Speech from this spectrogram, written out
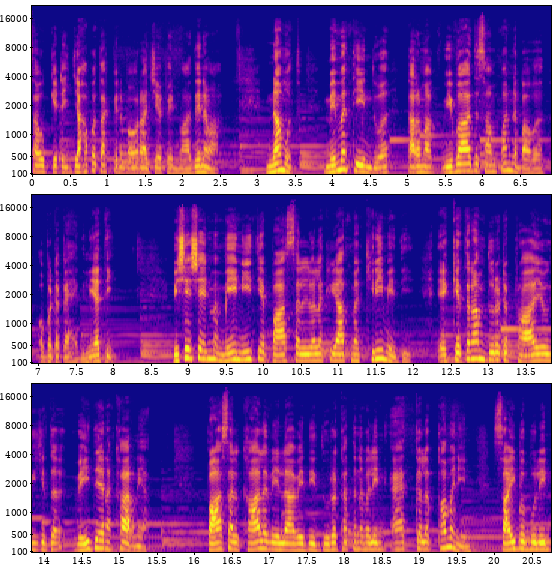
සෞඛ්‍යයට යහපතක් වෙන බව රජය පෙන්වා දෙනවා. නමුත් මෙම තීන්දුව තරමක් විවාද සම්පන්න බව ඔබට පැහැදිලි ඇති. විශේෂයෙන්ම මේ නීතිය පාසල්වල ක්‍රියාත්ම කිරීමේදී එ කෙතරම් දුරට ප්‍රායෝගිකත වෙයිදයන කාරණයක්. පාසල් කාලවේලාවේදී දුරකථනවලින් ඈත් කළ පමණින් සයිබබුලින්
